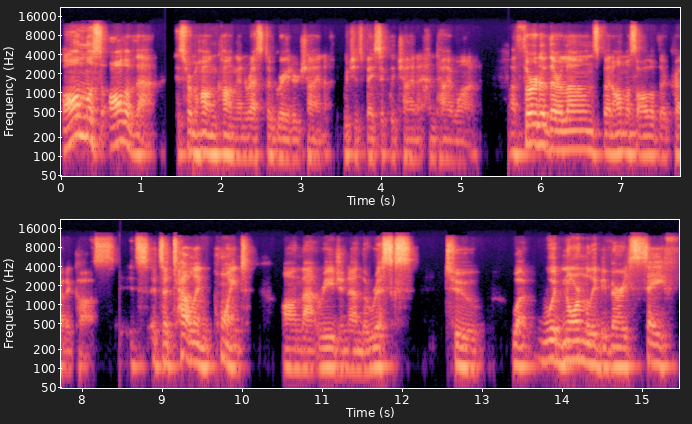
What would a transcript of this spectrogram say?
Almost all of that is from Hong Kong and rest of Greater China, which is basically China and Taiwan. A third of their loans, but almost all of their credit costs. It's, it's a telling point on that region and the risks to what would normally be very safe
